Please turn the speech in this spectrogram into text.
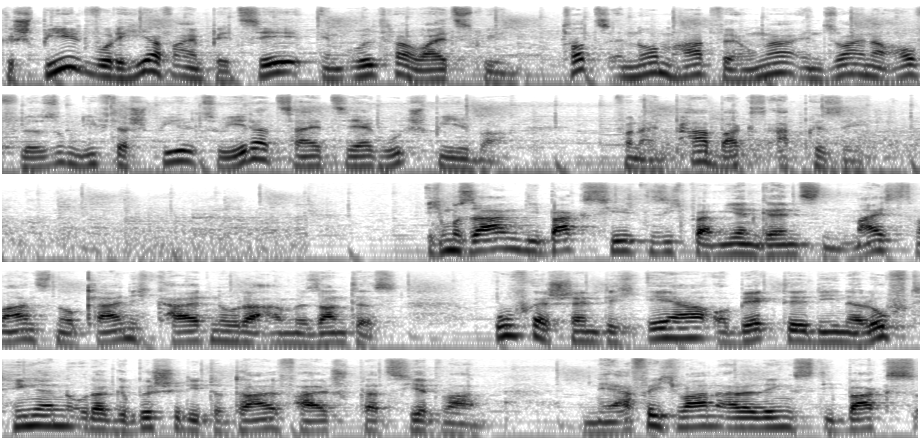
Gespielt wurde hier auf einem PC im Ultra Widescreen. Trotz enormem Hardwarehunger in so einer Auflösung lief das Spiel zu jeder Zeit sehr gut spielbar. Von ein paar Bugs abgesehen. Ich muss sagen, die Bugs hielten sich bei mir in Grenzen. Meist waren es nur Kleinigkeiten oder Amüsantes. Unverständlich eher Objekte, die in der Luft hingen oder Gebüsche, die total falsch platziert waren. Nervig waren allerdings die Bugs,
